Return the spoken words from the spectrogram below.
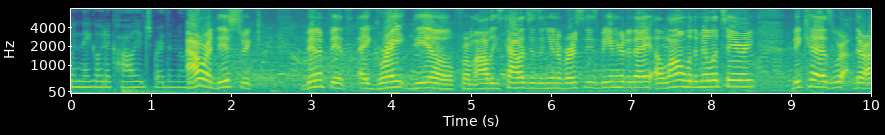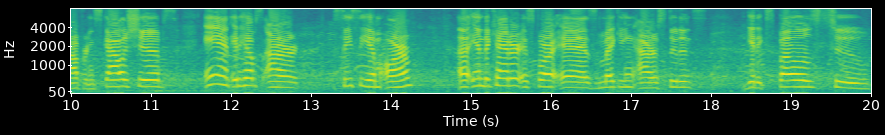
when they go to college or the military. Our district benefits a great deal from all these colleges and universities being here today, along with the military, because we're, they're offering scholarships, and it helps our CCMR uh, indicator as far as making our students get exposed to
